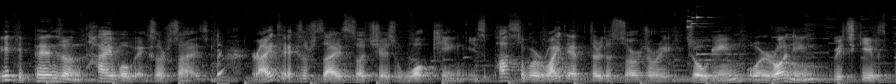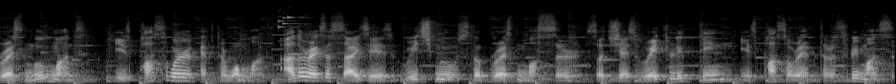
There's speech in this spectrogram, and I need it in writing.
It depends on type of exercise. Light exercise such as walking is possible right after the surgery. Jogging or running, which gives breast movement, is possible after one month. Other exercises which moves the breast muscle, such as weightlifting, is possible after three months.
